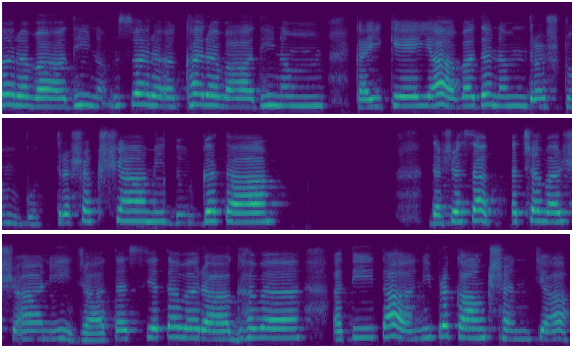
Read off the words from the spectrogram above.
करवाधिनं, स्वर खरवाधिनं कैकेया वदनं द्रष्टुं पुत्र शक्ष्यामि दुर्गता। दशसप्त च वर्षाणि जातस्य तव राघव, अतीतानि प्रकाङ्क्षन्त्या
